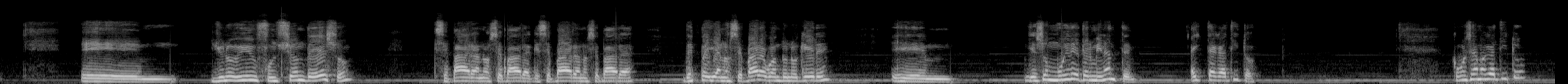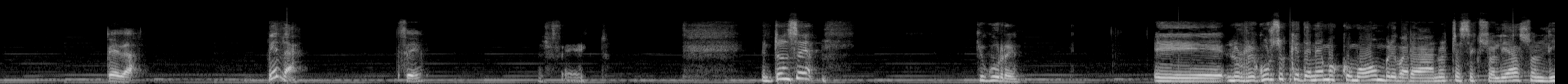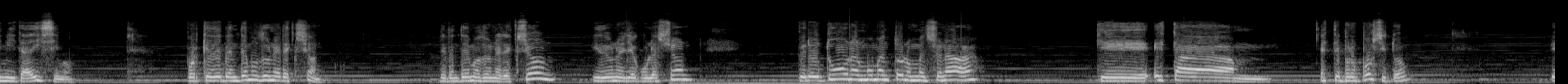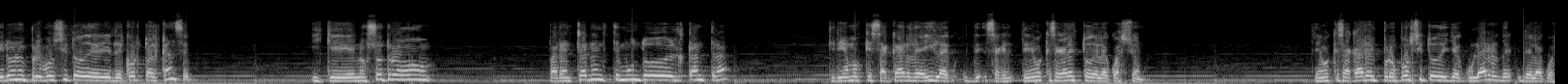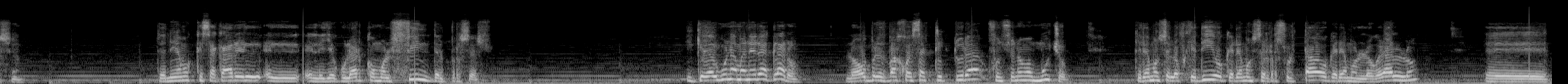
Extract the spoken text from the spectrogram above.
Eh, y uno vive en función de eso. Se para, no se para, que se para, no se para. Después ya no se para cuando uno quiere. Eh, y eso es muy determinante. Ahí está Gatito. ¿Cómo se llama Gatito? Peda. ¿Peda? Sí. Perfecto. Entonces, ¿qué ocurre? Eh, los recursos que tenemos como hombre para nuestra sexualidad son limitadísimos, porque dependemos de una erección. Dependemos de una erección y de una eyaculación, pero tú en algún momento nos mencionabas que esta, este propósito era un propósito de, corto alcance y que nosotros, para entrar en este mundo del Tantra, teníamos que sacar de ahí, la, teníamos que sacar esto de la ecuación. Teníamos que sacar el propósito de eyacular de, la ecuación. Teníamos que sacar el, el, eyacular como el fin del proceso. Y que de alguna manera, claro, los hombres bajo esa estructura funcionamos mucho. Queremos el objetivo, queremos el resultado, queremos lograrlo. Eh,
